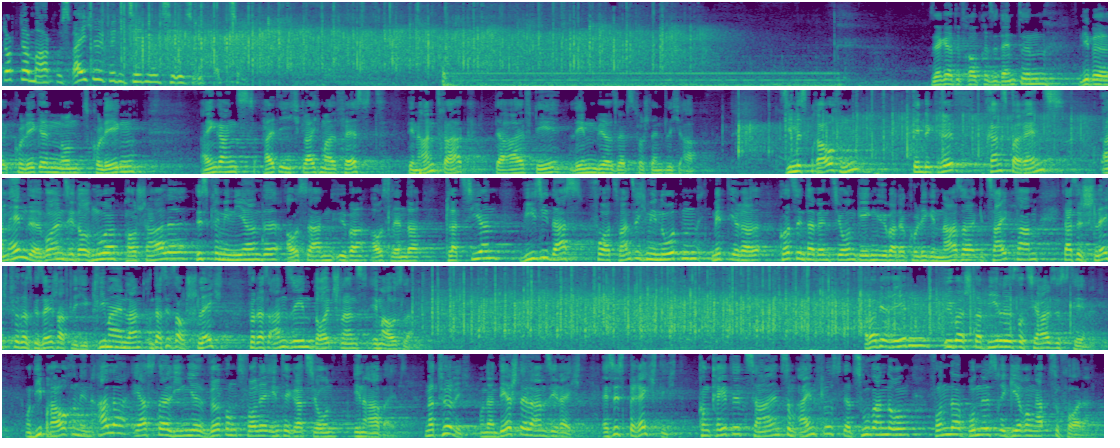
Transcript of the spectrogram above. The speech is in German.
Dr. Markus Reichel für die CDU-CSU-Fraktion. Sehr geehrte Frau Präsidentin, liebe Kolleginnen und Kollegen! Eingangs halte ich gleich mal fest, den Antrag der AfD lehnen wir selbstverständlich ab. Sie missbrauchen den Begriff Transparenz am Ende wollen Sie doch nur pauschale, diskriminierende Aussagen über Ausländer platzieren, wie Sie das vor 20 Minuten mit Ihrer Kurzintervention gegenüber der Kollegin Naser gezeigt haben. Das ist schlecht für das gesellschaftliche Klima im Land, und das ist auch schlecht für das Ansehen Deutschlands im Ausland. Aber wir reden über stabile Sozialsysteme. Und die brauchen in allererster Linie wirkungsvolle Integration in Arbeit. Natürlich, und an der Stelle haben Sie recht, es ist berechtigt, konkrete Zahlen zum Einfluss der Zuwanderung von der Bundesregierung abzufordern.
